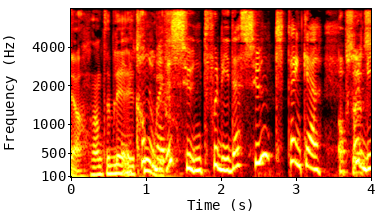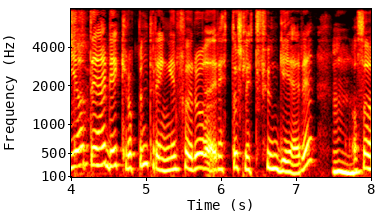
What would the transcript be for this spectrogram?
ja, sant? det blir Det kan jo være sunt fordi det er sunt, tenker jeg. Absolutt. Fordi at det er det kroppen trenger for å rett og slett fungere. Altså,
